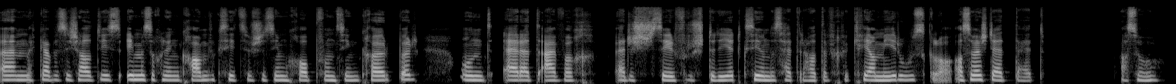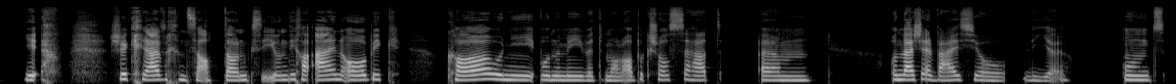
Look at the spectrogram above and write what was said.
ähm, ich glaube, es ist halt immer so ein, bisschen ein Kampf zwischen seinem Kopf und seinem Körper. Und er hat einfach, er ist sehr frustriert gewesen und das hat er halt einfach wirklich an mir ausgelassen. Also weißt du, der, hat, also, ja, es war wirklich einfach ein Satan gewesen. Und ich hatte einen Abend gehabt, wo, ich, wo er mich wieder mal abgeschossen hat. Ähm, und weißt, er weiß ja wie. Und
